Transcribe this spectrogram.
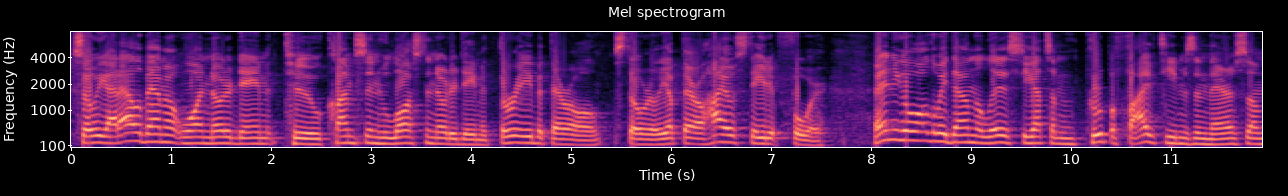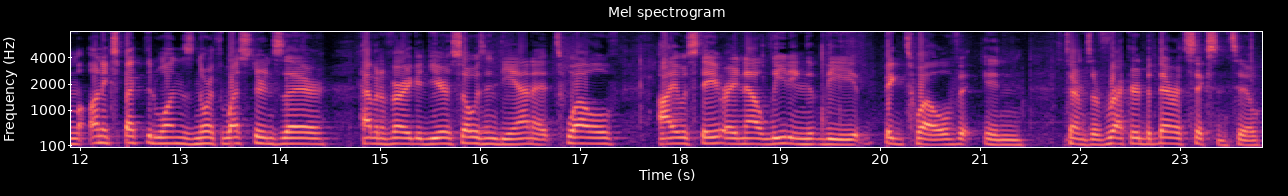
So we got Alabama at one, Notre Dame at two, Clemson, who lost to Notre Dame at three, but they're all still really up there. Ohio State at four. And you go all the way down the list. You got some group of five teams in there, some unexpected ones. Northwestern's there, having a very good year. So is Indiana at 12. Iowa State right now leading the Big 12 in terms of record, but they're at 6 and 2.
